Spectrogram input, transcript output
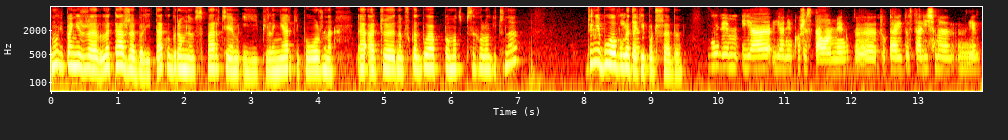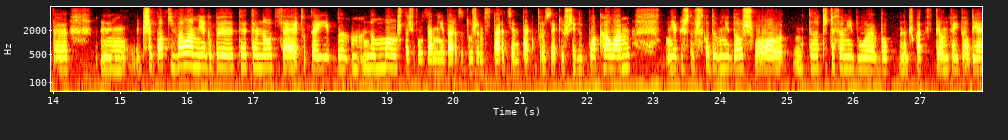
Mówi Pani, że lekarze byli tak ogromnym wsparciem i pielęgniarki położne, a, a czy na przykład była pomoc psychologiczna? Czy nie było w ogóle takiej potrzeby? Nie wiem, ja, ja nie korzystałam, jakby tutaj dostaliśmy, jakby mm, przepłakiwałam jakby te, te noce, tutaj jakby, no mąż też był dla mnie bardzo dużym wsparciem, tak, po prostu jak już się wypłakałam, jak już to wszystko do mnie doszło, to znaczy czasami były, bo na przykład w piątej dobie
